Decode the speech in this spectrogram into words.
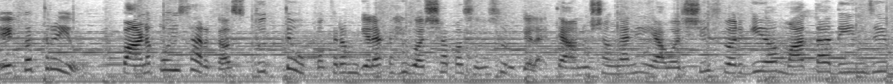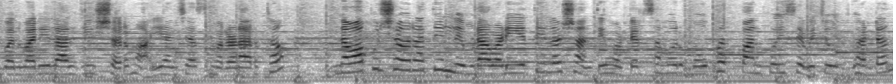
एकत्र येऊन पाणपोईसारखा स्तुत्य उपक्रम गेल्या काही वर्षापासून सुरू केलाय. त्या अनुषंगाने यावर्षी स्वर्गीय माता दीनजी बनवारी लालजी शर्मा यांच्या स्मरणार्थ नवापूर शहरातील लिमडावाडी येथील शांती हॉटेल समोर मोफत पाणपोई सेवेचे उद्घाटन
